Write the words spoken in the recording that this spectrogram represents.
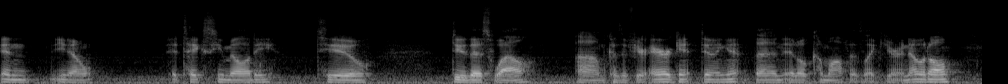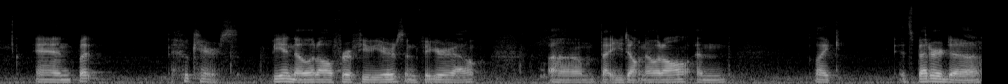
and you know, it takes humility to do this well. Because um, if you're arrogant doing it, then it'll come off as like you're a know-it-all. And but who cares? Be a know-it-all for a few years and figure out um, that you don't know it all. And like, it's better to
